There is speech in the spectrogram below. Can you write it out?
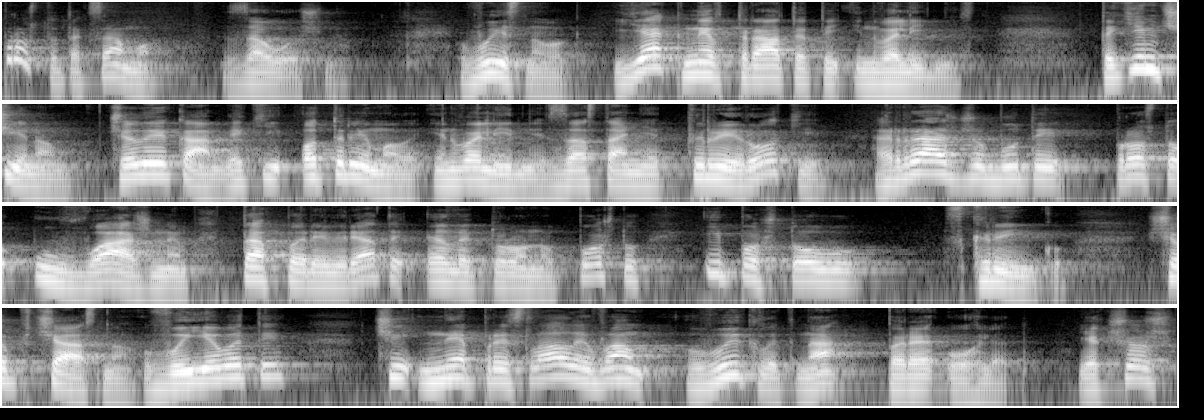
просто так само заочно. Висновок: як не втратити інвалідність? Таким чином, чоловікам, які отримали інвалідність за останні три роки, раджу бути просто уважним та перевіряти електронну пошту і поштову скриньку, щоб вчасно виявити, чи не прислали вам виклик на переогляд. Якщо ж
